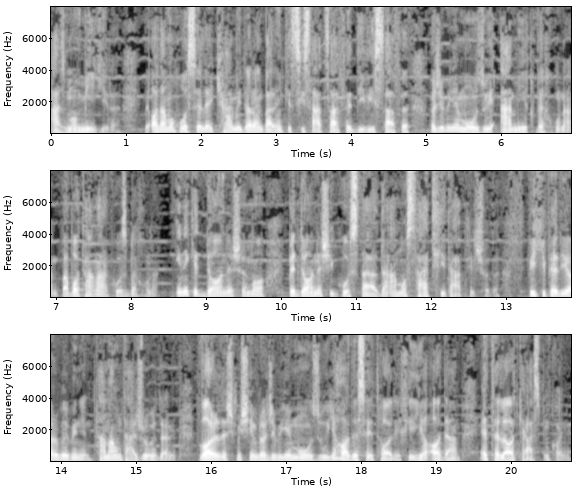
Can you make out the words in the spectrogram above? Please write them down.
از ما می‌گیره. آدما حوصله کمی دارن برای اینکه 300 صفحه 200 صفحه راجع به یه موضوع عمیق بخونن و با تمرکز بخونن. اینه که دانش ما به دانشی گسترده اما سطحی تبدیل شده. ویکیپدیا رو ببینین. هممون تجربه داریم. واردش میشیم راجع به یه موضوع یه حادثه تاریخی یه آدم اطلاعات کسب می‌کنیم.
